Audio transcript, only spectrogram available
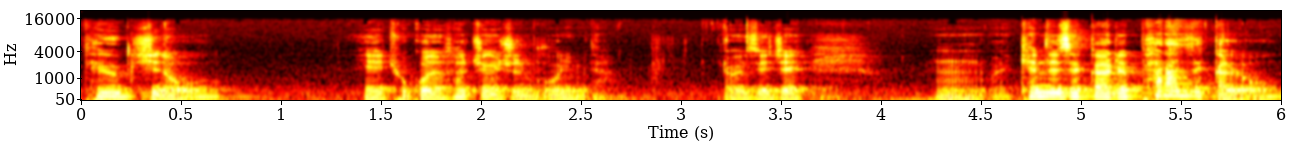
태극 신호의 조건을 설정해 주는 부분입니다. 여기서 이제 음, 캔들 색깔을 파란 색깔로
